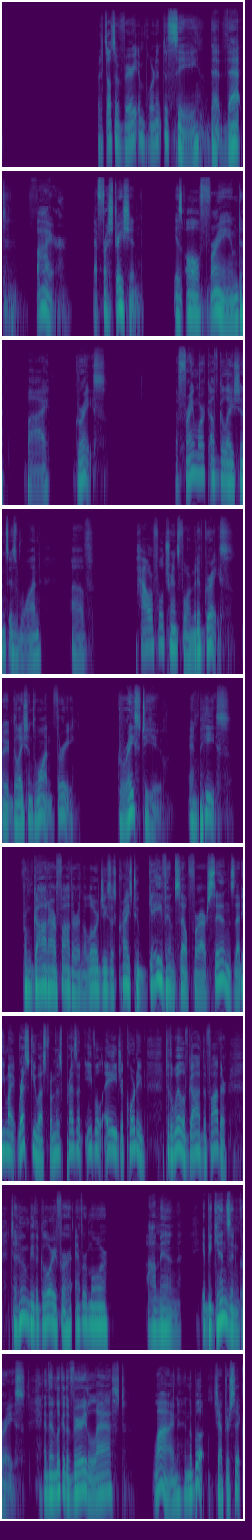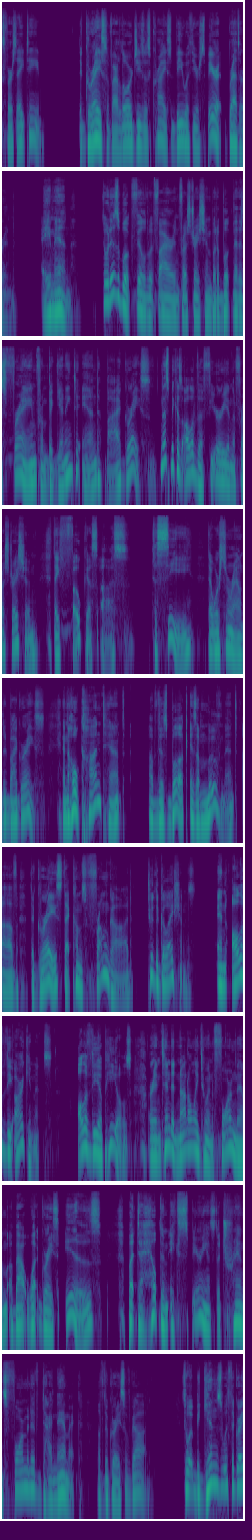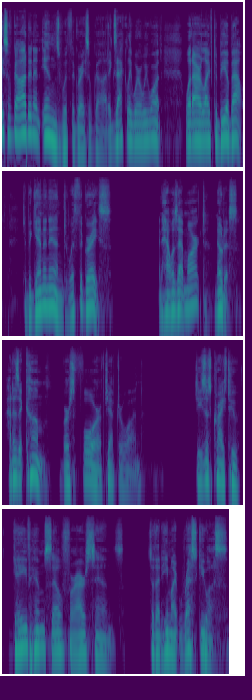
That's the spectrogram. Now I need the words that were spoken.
but it's also very important to see that that fire, that frustration, is all framed by grace. The framework of Galatians is one of powerful transformative grace. Galatians 1 3. Grace to you and peace from God our Father and the Lord Jesus Christ, who gave himself for our sins, that he might rescue us from this present evil age according to the will of God the Father, to whom be the glory for evermore. Amen. It begins in grace. And then look at the very last line in the book, chapter 6, verse 18. The grace of our Lord Jesus Christ be with your spirit, brethren. Amen. So it is a book filled with fire and frustration, but a book that is framed from beginning to end by grace. And that's because all of the fury and the frustration, they focus us to see that we're surrounded by grace. And the whole content of this book is a movement of the grace that comes from God to the Galatians. And all of the arguments, all of the appeals are intended not only to inform them about what grace is, but to help them experience the transformative dynamic of the grace of God. So it begins with the grace of God and it ends with the grace of God, exactly where we want what our life to be about, to begin and end with the grace. And how is that marked? Notice, how does it come? Verse 4 of chapter 1. Jesus Christ, who gave himself for our sins, so that he might rescue us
